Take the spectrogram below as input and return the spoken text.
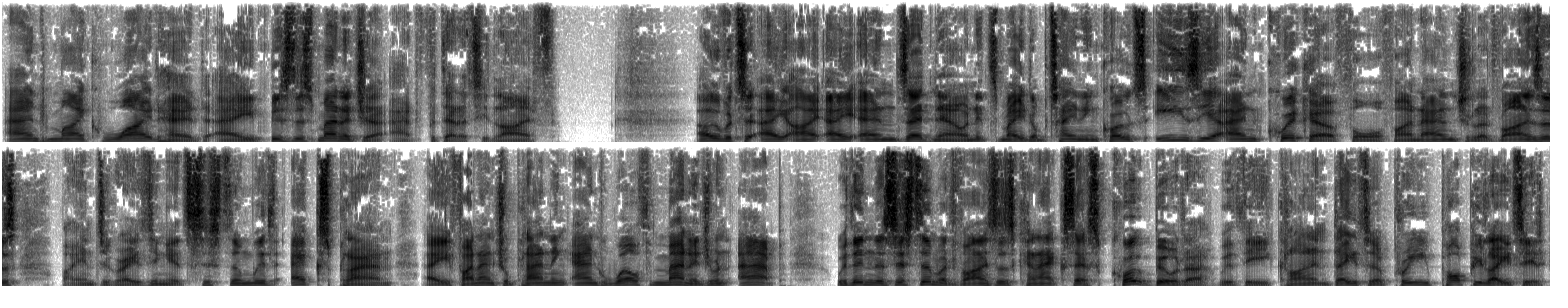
and Mike Whitehead, a business manager at Fidelity Life. Over to AIANZ now, and it's made obtaining quotes easier and quicker for financial advisors by integrating its system with Xplan, a financial planning and wealth management app. Within the system, advisors can access Quote Builder with the client data pre-populated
